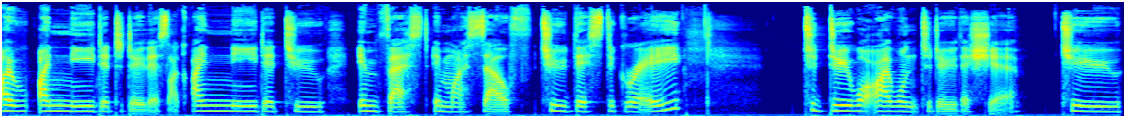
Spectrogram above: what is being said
I, I needed to do this. Like, I needed to invest in myself to this degree to do what I want to do this year, to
